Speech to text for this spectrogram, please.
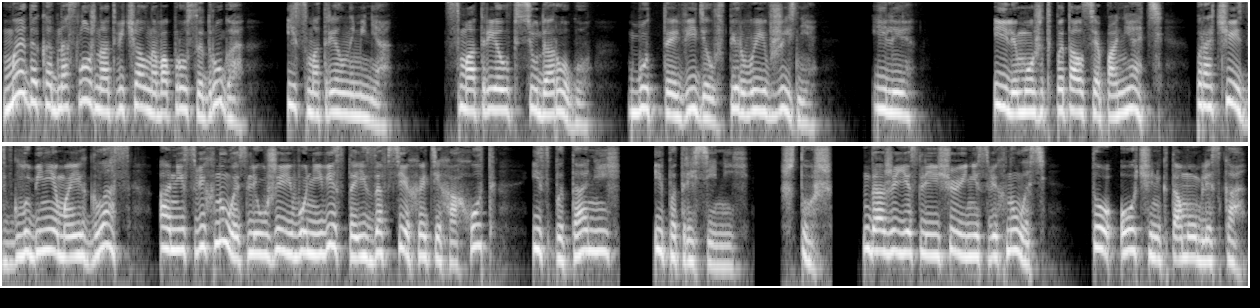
Мэддок односложно отвечал на вопросы друга и смотрел на меня. Смотрел всю дорогу, будто видел впервые в жизни. Или... Или, может, пытался понять, прочесть в глубине моих глаз, а не свихнулась ли уже его невеста из-за всех этих охот, испытаний и потрясений. Что ж, даже если еще и не свихнулась, то очень к тому близка.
